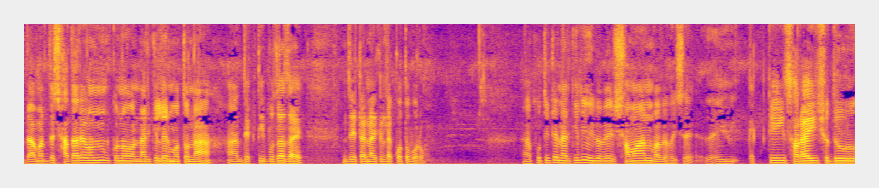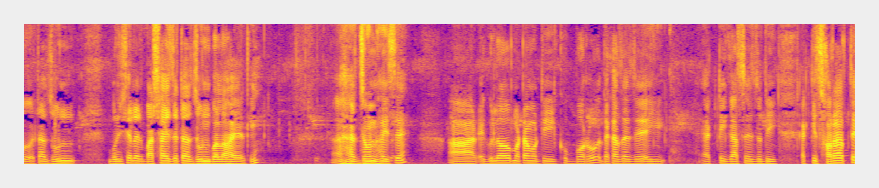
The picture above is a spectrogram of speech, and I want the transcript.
এটা আমাদের সাধারণ কোনো নারকেলের মতো না। দেখতেই বোঝা যায় যে এটা নারকেলটা কত বড়। প্রতিটা নারকেলই ওইভাবে সমানভাবে হয়েছে। এই একটি ছড়াই শুধু এটা জুন, বরিশালের বাসায় যেটা জুন বলা হয় আর কি জুন হয়েছে। আর এগুলো মোটামুটি খুব বড়। দেখা যায় যে এই একটি গাছে যদি, একটি ছড়াতে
